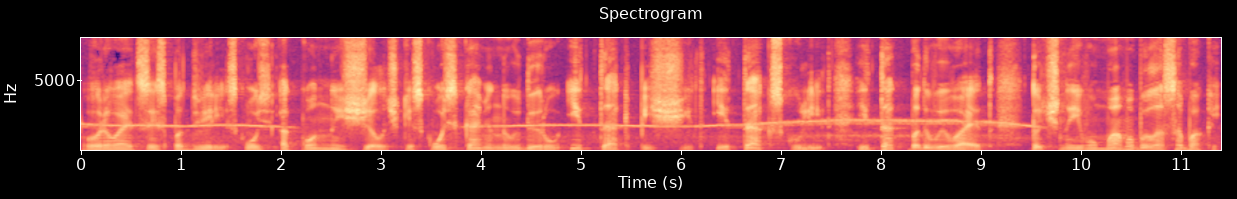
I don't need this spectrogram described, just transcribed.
Вырывается из-под двери, сквозь оконные щелочки, сквозь каменную дыру и так пищит, и так скулит, и так подвывает. Точно его мама была собакой.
